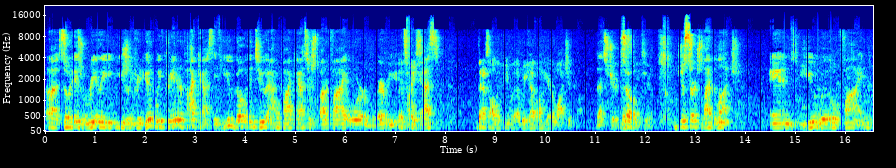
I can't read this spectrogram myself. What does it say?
Uh, so it is really usually pretty good. We've created a podcast. If you go into Apple Podcasts or Spotify or wherever you get Let's face it. podcasts, That's all the people that we have on here watching. that's true. So listening just search Live at Lunch, and you will find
